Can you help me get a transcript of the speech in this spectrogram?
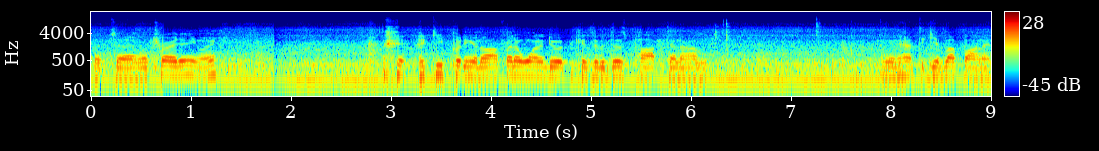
But uh, we'll try it anyway. I keep putting it off. I don't want to do it because if it does pop, then um, I'm going to have to give up on it.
